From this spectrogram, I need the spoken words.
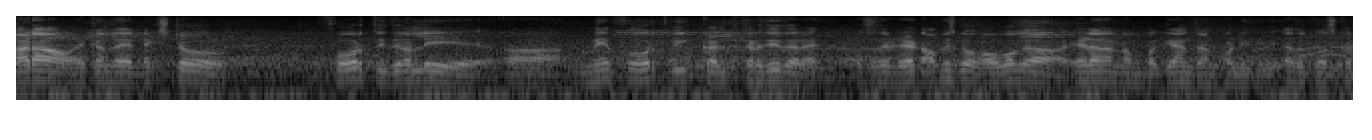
ಬೇಡ. ಯಾಕಂದರೆ ನೆಕ್ಸ್ಟು ಫೋರ್ತ್ ಇದರಲ್ಲಿ ಮೇ ಫೋರ್ತ್ ವೀಕ್ ಕಳ್ ಕರೆದಿದ್ದಾರೆ. ಡೈರೆಕ್ಟ್ ಆಫೀಸ್ಗೆ ಹೋಗಿ, ಅವಾಗ ಹೇಳೋಣ ನಮ್ಮ ಬಗ್ಗೆ ಅಂತ ಅಂದ್ಕೊಂಡಿದ್ದೀವಿ ಅದಕ್ಕೋಸ್ಕರ.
